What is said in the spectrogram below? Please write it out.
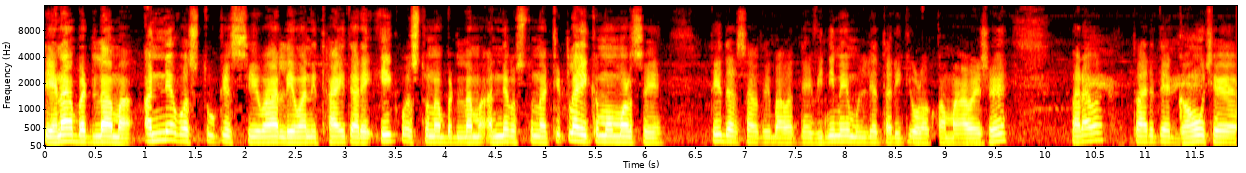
તેના બદલામાં અન્ય વસ્તુ કે સેવા લેવાની થાય ત્યારે એક વસ્તુના બદલામાં અન્ય વસ્તુના કેટલા એકમો મળશે તે દર્શાવતી બાબતને વિનિમય મૂલ્ય તરીકે ઓળખવામાં આવે છે. બરાબર? તો આ રીતે ઘઉં છે,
